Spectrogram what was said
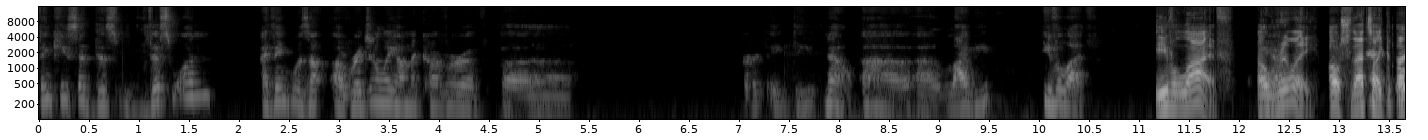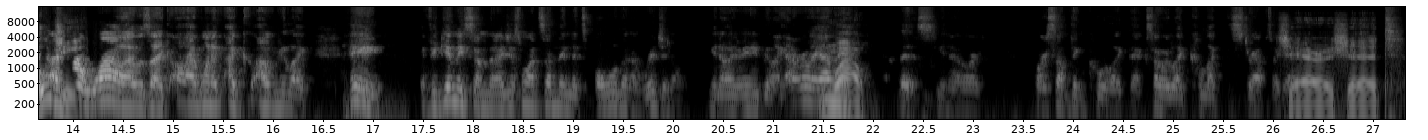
Think he said this this one I think was uh, originally on the cover of uh Earth AD. No, uh, uh Live e- Evil Live. Evil Live. Oh, Yeah. really? Oh, so that's like I- OG. for a while, I was like, oh, I want to. I, I'll be like, hey, if you give me something, I just want something that's old and original. You know what I mean? He'd be like, I don't really have Wow. this, you know, or or something cool like that. So I would like collect the straps. I Cherish it.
